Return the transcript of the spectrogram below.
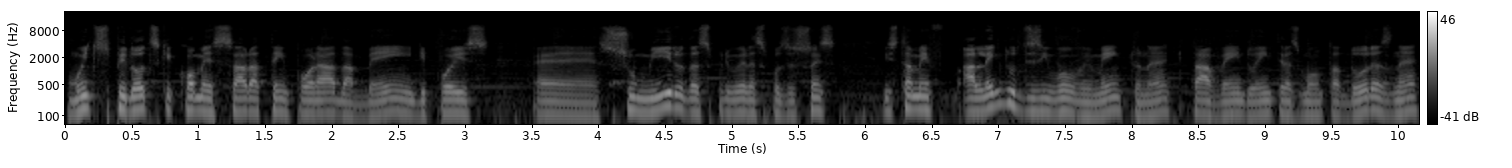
muitos pilotos que começaram a temporada bem, depois é, sumiram das primeiras posições. Isso também, além do desenvolvimento, né, que está havendo entre as montadoras, né,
